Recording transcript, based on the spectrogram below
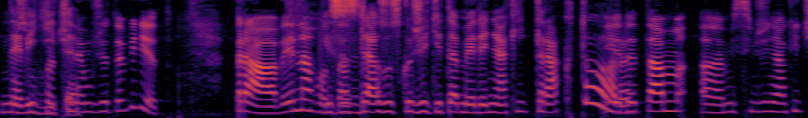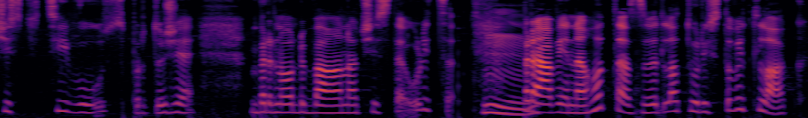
Nevidíte. nemůžete vidět. Právě Mně se zdá, Zuzko, že ti tam jede nějaký traktor. jede tam, uh, myslím, že nějaký čistící vůz, protože Brno dbá na čisté ulice. Hmm. Právě nahota zvedla turistovi tlak.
